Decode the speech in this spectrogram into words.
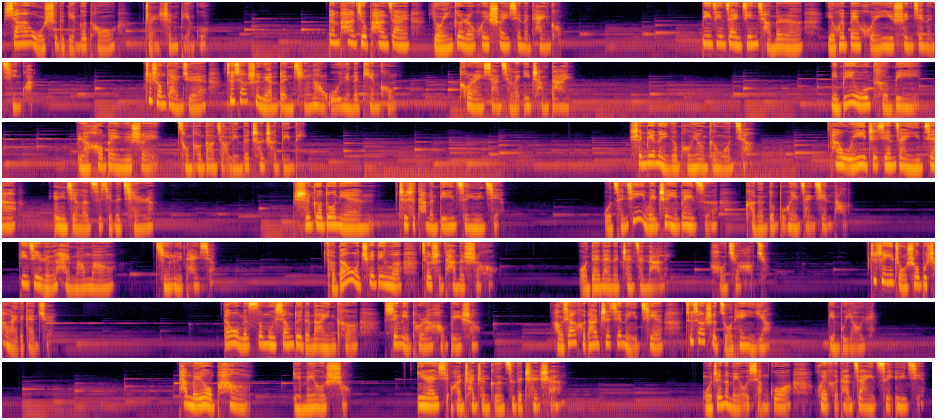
相安无事的点个头，转身别过。但怕就怕在有一个人会率先的开口。毕竟再坚强的人也会被回忆瞬间的击垮。这种感觉就像是原本晴朗无云的天空，突然下起了一场大雨。你避无可避，然后被雨水从头到脚淋得彻彻底底。身边的一个朋友跟我讲，他无意之间在宜家遇见了自己的前任。时隔多年，这是他们第一次遇见。我曾经以为这一辈子可能都不会再见到了。毕竟人海茫茫，几率太小。可当我确定了就是他的时候，我呆呆的站在那里，好久好久。这是一种说不上来的感觉。当我们四目相对的那一刻，心里突然好悲伤，好像和他之间的一切就像是昨天一样，并不遥远。他没有胖，也没有瘦，依然喜欢穿着格子的衬衫。我真的没有想过会和他再一次遇见，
